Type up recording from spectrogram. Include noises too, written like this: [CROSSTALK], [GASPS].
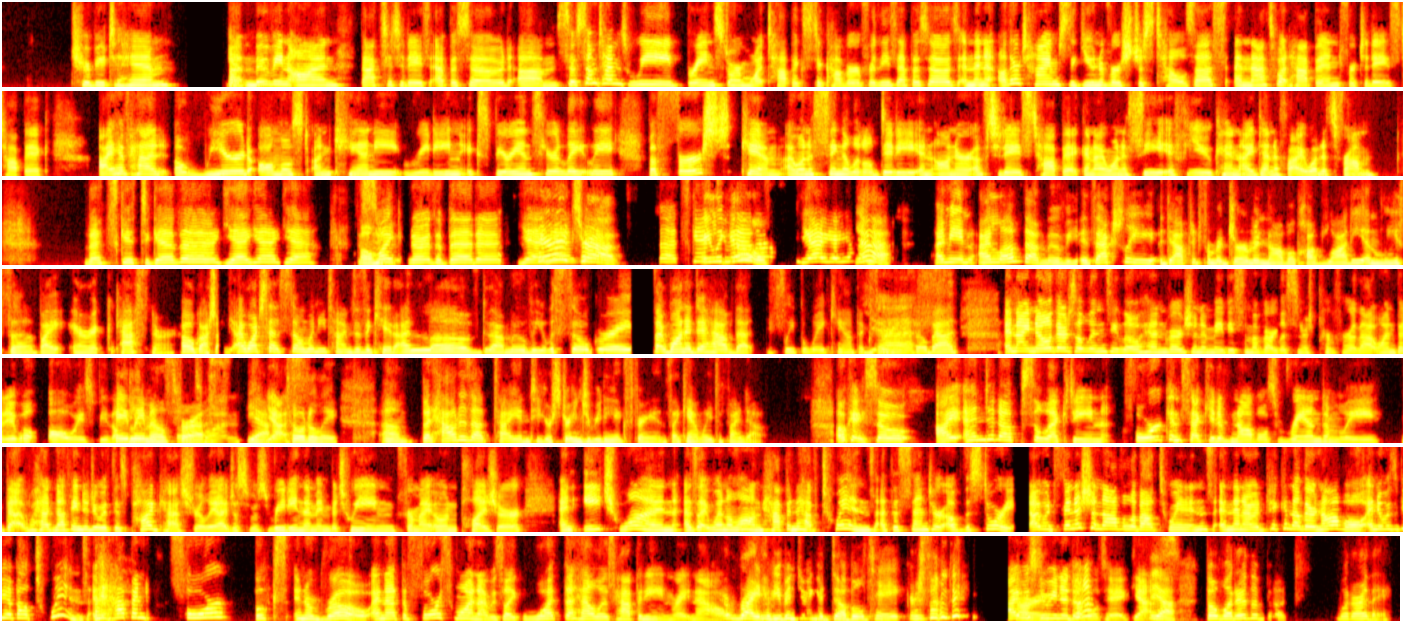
tribute to him. But moving on back to today's episode. Um, so sometimes we brainstorm what topics to cover for these episodes. And then at other times, the universe just tells us. And that's what happened for today's topic. I have had a weird, almost uncanny reading experience here lately. But first, Kim, I want to sing a little ditty in honor of today's topic. And I want to see if you can identify what it's from. Let's get together. Yeah, yeah, yeah. The oh my, sooner the better. Yeah, Parent yeah, Trap. Yeah. Let's get Hayley together. Mills. Yeah, yeah, yeah, yeah. I mean, I love that movie. It's actually adapted from a German novel called Lottie and Lisa by Erich Kästner. Oh gosh, I watched that so many times as a kid. I loved that movie. It was so great. I wanted to have that sleepaway camp experience yes. so bad. And I know there's a Lindsay Lohan version, and maybe some of our listeners prefer that one, but it will always be the Hayley Mills, Mills for us. One. Yeah, yes. totally. Um, but how does that tie into your strange reading experience? I can't wait to find out. Okay, so I ended up selecting four consecutive novels randomly that had nothing to do with this podcast, really. I just was reading them in between for my own pleasure. And each one, as I went along, happened to have twins at the center of the story. I would finish a novel about twins, and then I would pick another novel, and it would be about twins. And it [LAUGHS] happened four books in a row. And at the fourth one, I was like, what the hell is happening right now? Uh, right. Have you been doing a double take or [LAUGHS] something? I was doing a double take. [LAUGHS] Yes. yeah. But what are the books? What are they?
